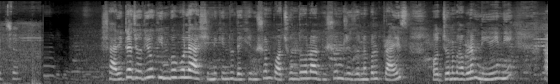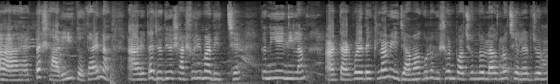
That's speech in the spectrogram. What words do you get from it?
আচ্ছা। শাড়িটা যদিও কিনবো বলে আসিনি কিন্তু দেখে ভীষণ পছন্দ হলো আর ভীষণ রিজনেবল প্রাইস ওর জন্য ভাবলাম নিয়েই নিই একটা শাড়িই তো, তাই না? আর এটা যদিও শাশুড়ি মা দিচ্ছে, তো নিয়েই নিলাম। আর তারপরে দেখলাম এই জামাগুলো ভীষণ পছন্দ লাগল, ছেলের জন্য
